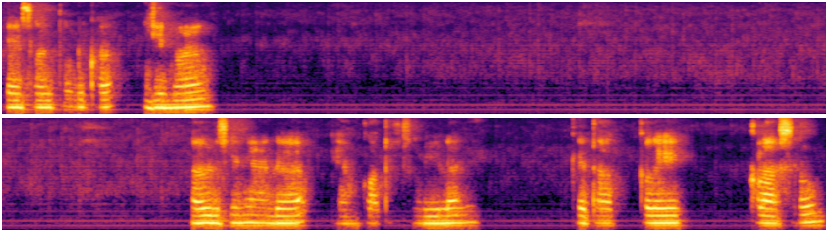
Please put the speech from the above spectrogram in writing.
Oke itu buka gmail lalu di sini ada yang kotak 9 kita klik classroom.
